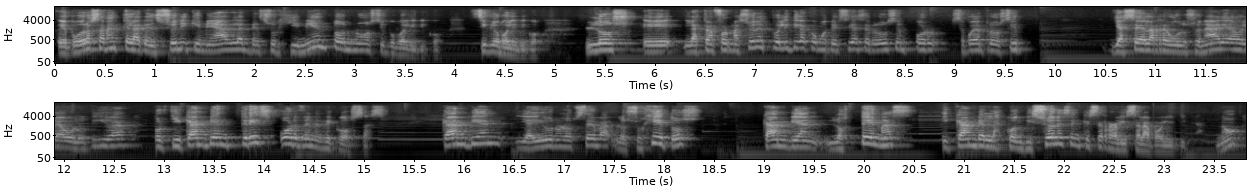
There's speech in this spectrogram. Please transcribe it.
eh, poderosamente la atención y que me hablan del surgimiento nuevo ciclo político. Ciclo político. Los, eh, las transformaciones políticas, como te decía, se, producen se pueden producir ya sea la revolucionaria o la evolutiva, porque cambian tres órdenes de cosas. Cambian, y ahí uno lo observa, los sujetos, cambian los temas y cambian las condiciones en que se realiza la política, ¿no?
